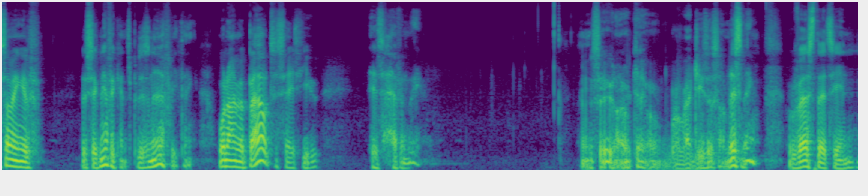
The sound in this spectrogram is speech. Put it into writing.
something of significance, but it's an earthly thing. What I'm about to say to you is heavenly. And so, okay, well, what about Jesus? I'm listening. Verse 13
